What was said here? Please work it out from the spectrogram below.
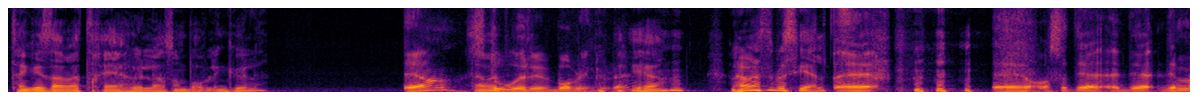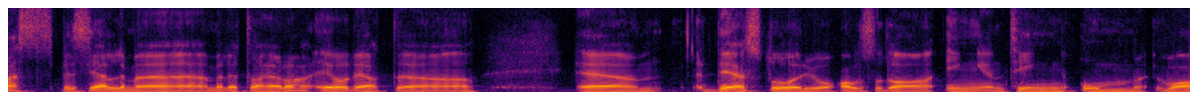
Tenk hvis det hadde vært tre hull av sånn bowlingkule. Ja, Det var- bowlingkule. Ja, det var spesielt. Eh, eh, også det, det, det mest spesielle med, med dette her, da, er jo det at eh, eh, det står jo altså da ingenting om hva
